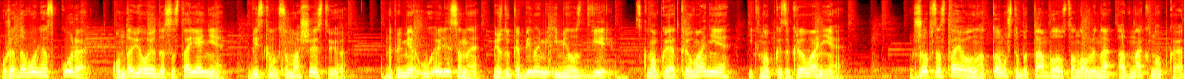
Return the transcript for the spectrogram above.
Уже довольно скоро он довел ее до состояния близкого к сумасшествию. Например, у Эллисона между кабинами имелась дверь с кнопкой открывания и кнопкой закрывания. Джобс настаивал на том, чтобы там была установлена одна кнопка,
